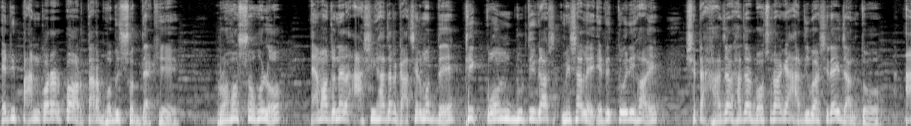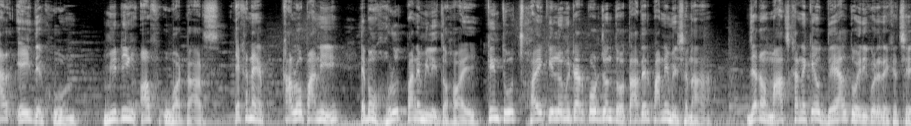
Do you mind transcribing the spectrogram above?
এটি পান করার পর তারা ভবিষ্যৎ দেখে। রহস্য হলো অ্যামাজনের আশি হাজার গাছের মধ্যে ঠিক কোন দুটি গাছ মেশালে এটি তৈরি হয়, সেটা হাজার হাজার বছর আগে আদিবাসীরাই জানতো। আর এই দেখুন মিটিং অফ ওয়াটার্স এখানে কালো পানি এবং হলুদ পানি মিলিত হয়। কিন্তু ছয় কিলোমিটার পর্যন্ত তাদের পানি মেশে না, যেন মাঝখানে কেউ দেয়াল তৈরি করে রেখেছে।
